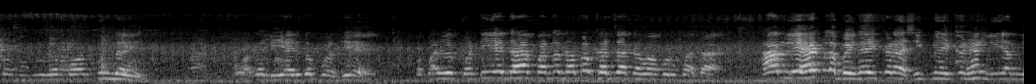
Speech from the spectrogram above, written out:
છોકરું છે માનતું નહીં. હવે લઈ આવી તો પડશે. પપ્પા એ પટીએ જાય પાછા ડબલ ખર્ચા કરવા પડું પાછા. આમ લે હેડ પેલા ભાઈના એકડા શીખના એકડ હે લીયા આમ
